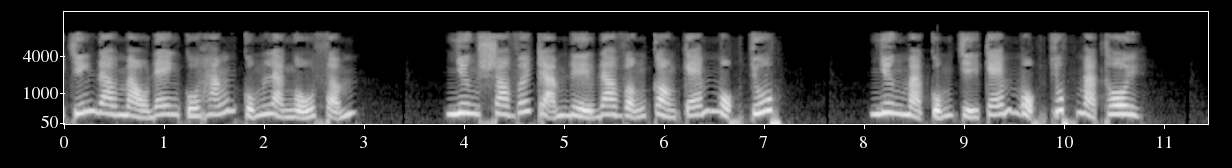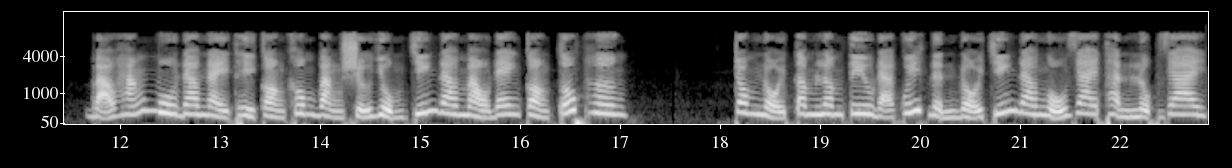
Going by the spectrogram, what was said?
chiến đao màu đen của hắn cũng là ngũ phẩm. Nhưng so với trảm địa đao vẫn còn kém một chút. Nhưng mà cũng chỉ kém một chút mà thôi. Bảo hắn mua đao này thì còn không bằng sử dụng chiến đao màu đen còn tốt hơn. Trong nội tâm lâm tiêu đã quyết định đổi chiến đao ngũ giai thành lục giai.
